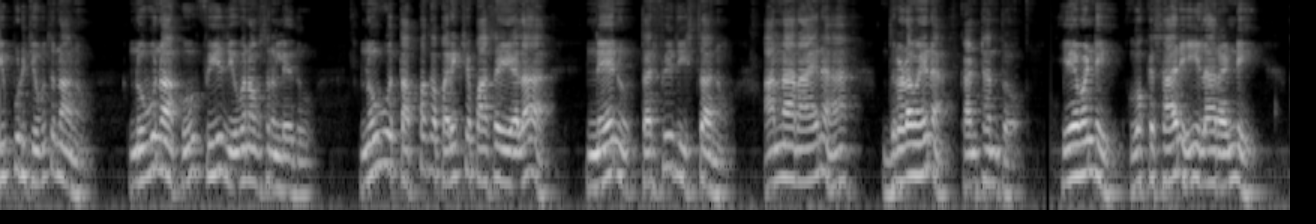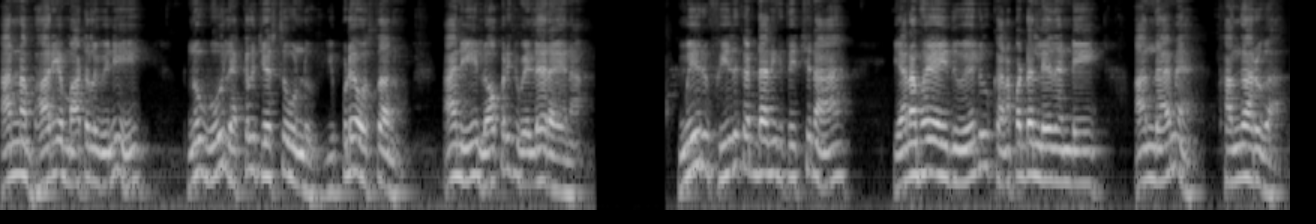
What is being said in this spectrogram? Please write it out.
ఇప్పుడు చెబుతున్నాను నువ్వు నాకు ఫీజు ఇవ్వనవసరం లేదు. నువ్వు తప్పక పరీక్ష పాస్ అయ్యేలా నేను తర్ఫీదు ఇస్తాను అన్నారాయన దృఢమైన కంఠంతో. ఏమండి ఒక్కసారి ఇలా రండి అన్న భార్య మాటలు విని నువ్వు లెక్కలు చేస్తూ ఉండు ఇప్పుడే వస్తాను అని లోపలికి వెళ్ళారాయన మీరు ఫీజు కట్టడానికి తెచ్చిన ఎనభై ఐదు వేలు కనపడడం లేదండి అందామె కంగారుగా.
